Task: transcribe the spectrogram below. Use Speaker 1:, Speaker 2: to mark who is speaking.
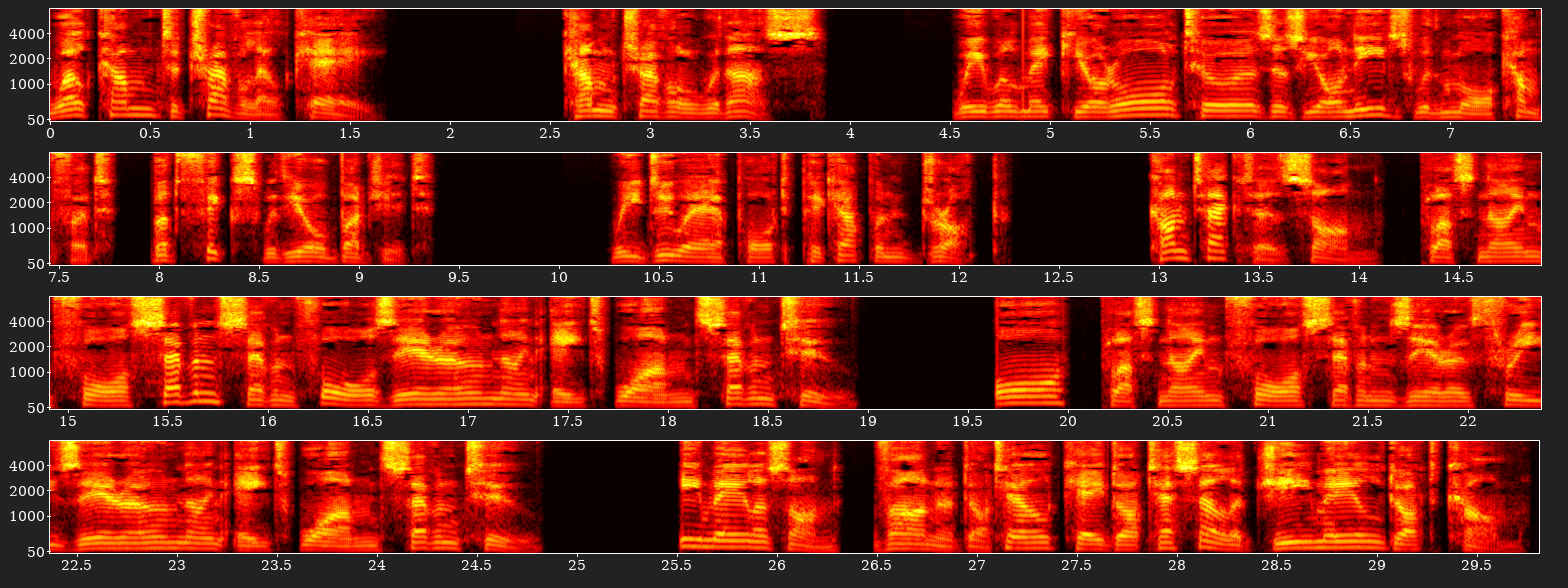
Speaker 1: Welcome to Travel LK. Come travel with us. We will make your all tours as your needs with more comfort, but fix with your budget. We do airport pickup and drop. Contact us on plus nine four seven seven four zero nine eight one seven two or plus nine four seven zero three zero nine eight one seven two. Email us on varna.lk.sl at gmail.com.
